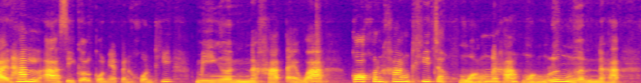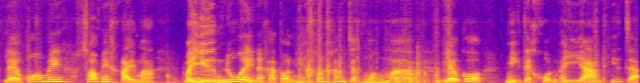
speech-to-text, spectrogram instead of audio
ลายๆ ท่านราศีกรกฎเนี่ยเป็นคนที่มีเงินนะคะ แต่ว่าก็ค่อนข้างที่จะหวงนะคะหวงเรื่องเงินนะคะ แล้วก็ไม่ชอบให้ใครมามายืมด้วยนะคะ ตอนนี้ค่อนข้างจะหวงมาก แล้วก็มีแต่คนพยายามที่จะ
